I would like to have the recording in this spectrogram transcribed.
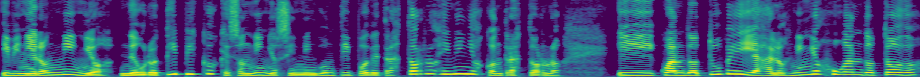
y vinieron niños neurotípicos, que son niños sin ningún tipo de trastornos, y niños con trastornos. Y cuando tú veías a los niños jugando todos,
